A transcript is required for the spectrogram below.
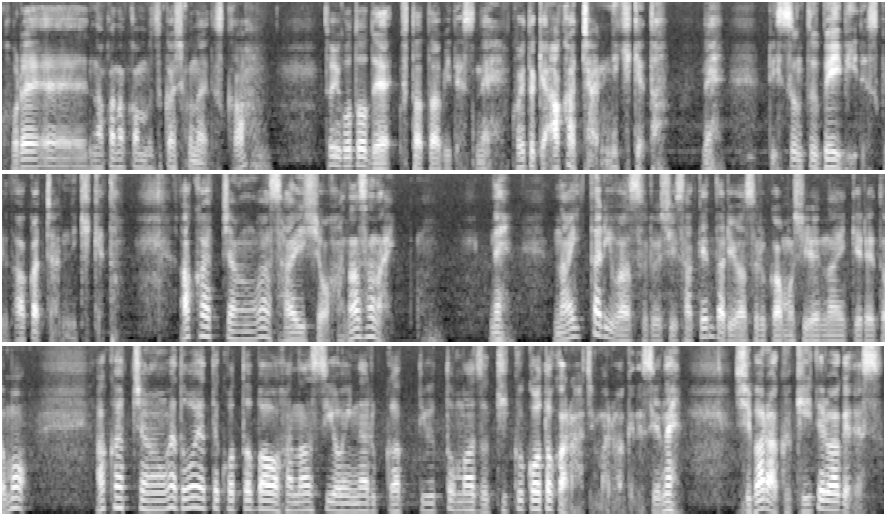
これなかなか難しくないですか？ということで再びですねこういう時赤ちゃんに聞けと。ね。Listen to baby ですけど赤ちゃんに聞けと。赤ちゃんは最初話さない。ね。泣いたりはするし叫んだりはするかもしれないけれども赤ちゃんはどうやって言葉を話すようになるかっていうとまず聞くことから始まるわけですよねしばらく聞いてるわけです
